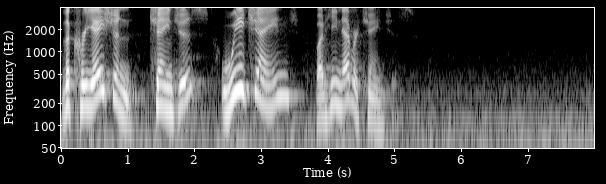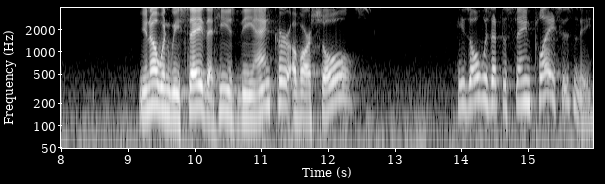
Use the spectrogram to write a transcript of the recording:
the creation changes, we change, but He never changes. You know, when we say that He's the anchor of our souls, He's always at the same place, isn't He?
